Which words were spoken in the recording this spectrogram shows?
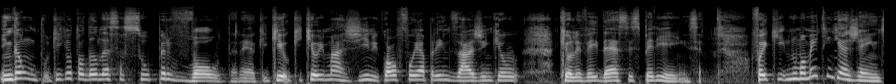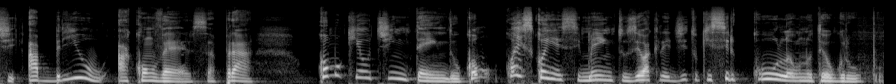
Então, por que, que eu estou dando essa super volta, né? O que, que, o que, que eu imagino e qual foi a aprendizagem que eu, que eu levei dessa experiência? Foi que no momento em que a gente abriu a conversa para como que eu te entendo? Como, quais conhecimentos eu acredito que circulam no teu grupo?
